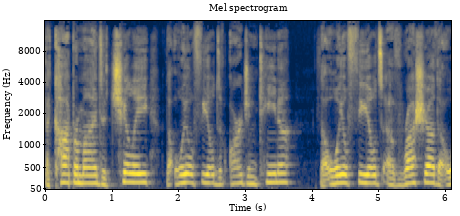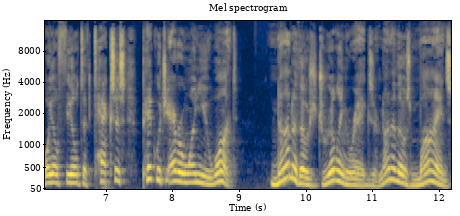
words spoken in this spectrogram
The copper mines of Chile, the oil fields of Argentina, the oil fields of Russia, the oil fields of Texas, pick whichever one you want. None of those drilling rigs or none of those mines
